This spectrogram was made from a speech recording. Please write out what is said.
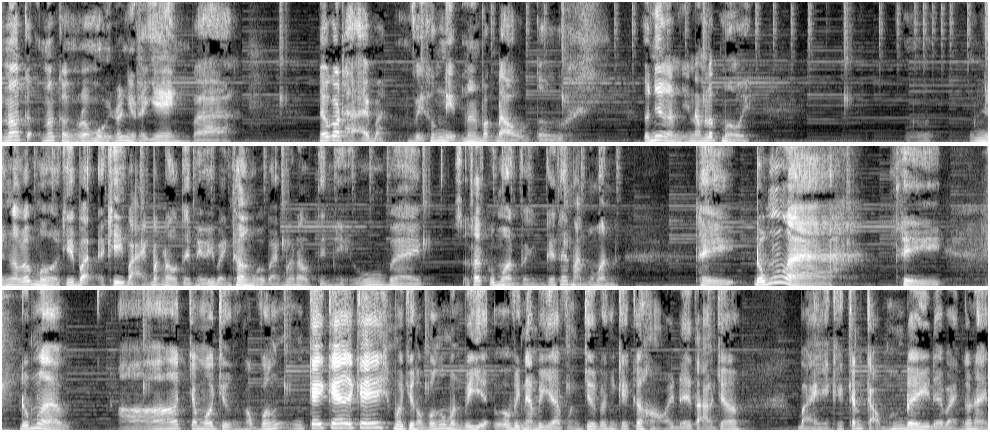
nó nó cần rất rất nhiều thời gian. Và nếu có thể bạn việc hướng nghiệp nên bắt đầu từ ít nhất là những năm lớp 10 những năm lớp 10 khi bạn khi bạn bắt đầu tìm hiểu về bản thân và bạn bắt đầu tìm hiểu về sở thích của mình và những cái thế mạnh của mình, thì đúng là, thì đúng là ở trong môi trường học vấn, cái cái cái môi trường học vấn của mình bây giờ, ở Việt Nam bây giờ vẫn chưa có những cái cơ hội để tạo cho bạn những cái cánh cổng hướng đi để bạn có thể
